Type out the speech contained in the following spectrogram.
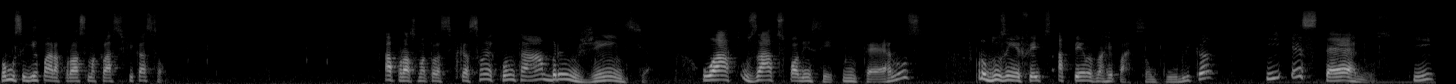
vamos seguir para a próxima classificação. A próxima classificação é quanto à abrangência. Ato, os atos podem ser internos, produzem efeitos apenas na repartição pública, e externos, que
